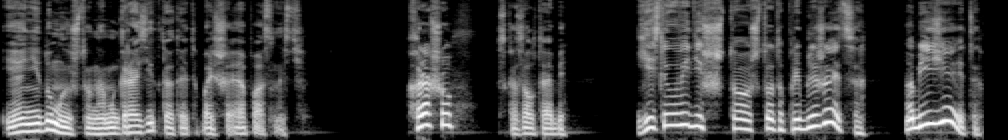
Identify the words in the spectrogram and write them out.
Я не думаю, что нам грозит какая-то большая опасность. Хорошо, сказал Таби. Если увидишь, что что-то приближается, объезжай это.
